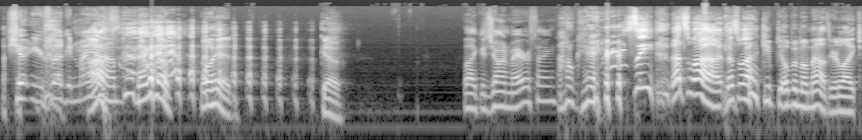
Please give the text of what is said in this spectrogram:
Shutting your fucking mouth. Ah, I'm good. There we go. Go ahead. Go. Like a John Mayer thing? I don't care. See, that's why that's why I keep to open my mouth. You're like,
